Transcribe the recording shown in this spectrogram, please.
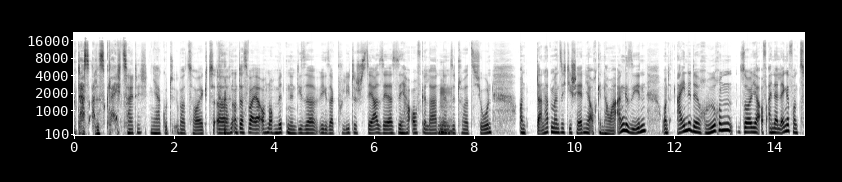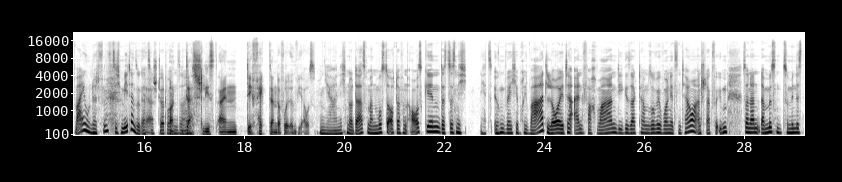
Und das alles gleichzeitig? Ja, gut, überzeugt. Äh, und das war ja auch noch mitten in dieser, wie gesagt, politisch sehr, sehr, sehr aufgeladenen mhm. Situation. Und dann hat man sich die Schäden ja auch genauer angesehen. Und eine der Röhren soll ja auf einer Länge von 250 Metern sogar ja, zerstört worden sein. Und das schließt einen Defekt dann doch wohl irgendwie aus. Ja, nicht nur das. Man musste auch davon ausgehen, dass das nicht jetzt irgendwelche Privatleute einfach waren, die gesagt haben, so, wir wollen jetzt einen Terroranschlag verüben, sondern da müssen zumindest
